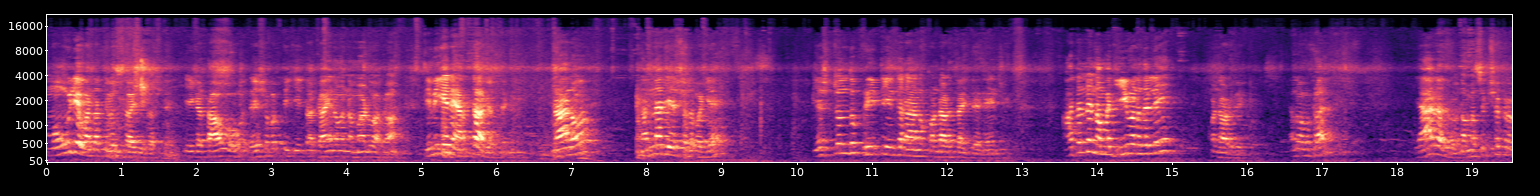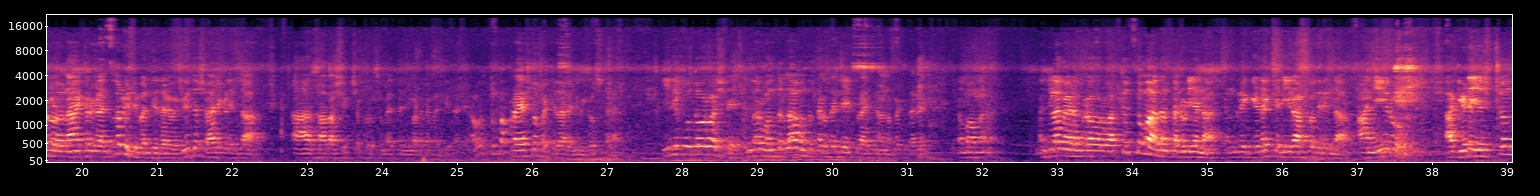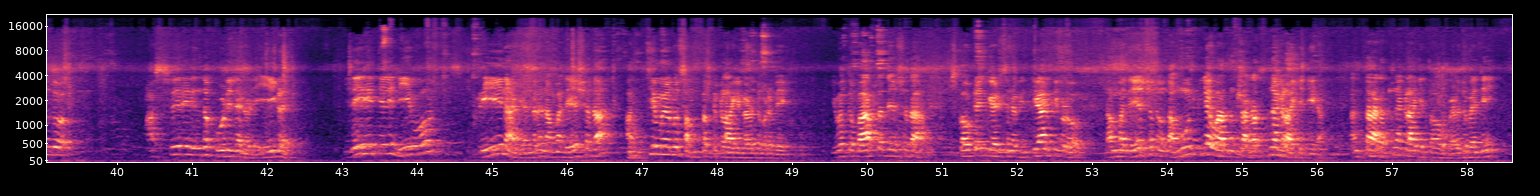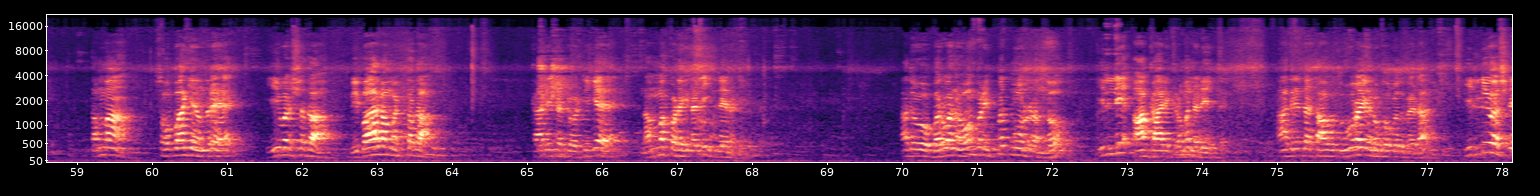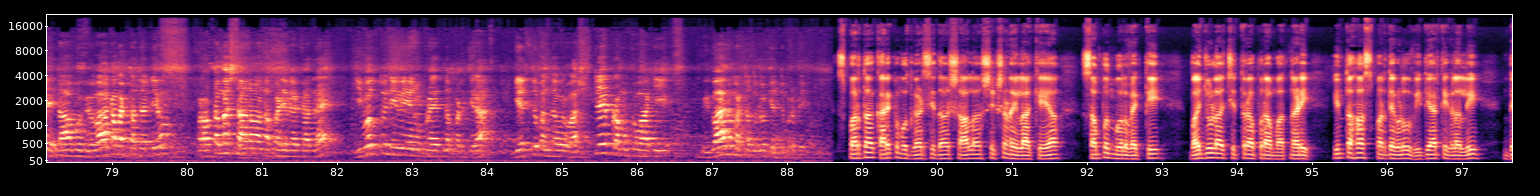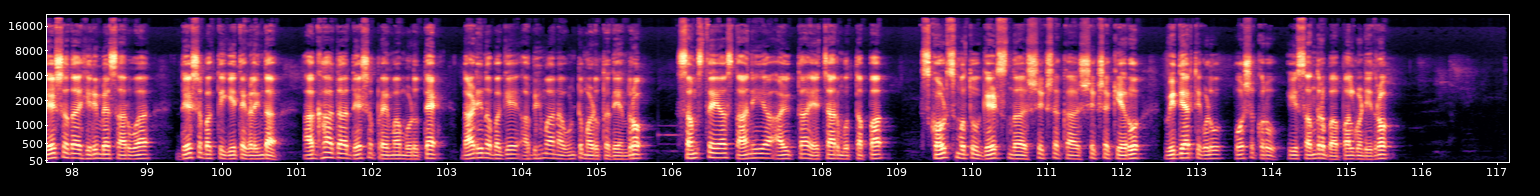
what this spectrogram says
ಮೌಲ್ಯವನ್ನ ತಿಳಿಸ್ತಾ ಇದ್ದೀವಿ ಅಷ್ಟೇ ಈಗ ತಾವು ದೇಶಭಕ್ತಿ ಗೀತ ಗಾಯನವನ್ನ ಮಾಡುವಾಗ ನಿಮಗೇನೆ ಅರ್ಥ ಆಗುತ್ತೆ? ನಾನು ನನ್ನ ದೇಶದ ಬಗ್ಗೆ ಎಷ್ಟೊಂದು ಪ್ರೀತಿಯಿಂದ ನಾನು ಕೊಂಡಾಡ್ತಾ ಇದ್ದೇನೆ. ಅದನ್ನ ನಮ್ಮ ಜೀವನದಲ್ಲಿ ಕೊಂಡಾಡಬೇಕು. ಅಲ್ವಾ ಮಕ್ಕಳ? ಯಾರಾದರೂ ನಮ್ಮ ಶಿಕ್ಷಕರುಗಳು ನಾಯಕರುಗಳೆಲ್ಲರೂ ಇಲ್ಲಿ ಬಂದಿದ್ದಾರೆ. ವಿವಿಧ ಶಾಲೆಗಳಿಂದ ಶಾಲಾ ಶಿಕ್ಷಕರು ಸಮೇತ ನಿಮ್ಮ ಬಂದಿದ್ದಾರೆ. ಅವರು ತುಂಬ ಪ್ರಯತ್ನ ಪಟ್ಟಿದ್ದಾರೆ ನಿಮಗೋಸ್ಕರ. ಇಲ್ಲಿ ಕೂತವರು ಅಷ್ಟೇ. ಎಲ್ಲರೂ ಒಂದಲ್ಲ, ಒಂದು ಥರದಲ್ಲಿ ಪ್ರಯತ್ನವನ್ನು ಪಟ್ಟಿದ್ದಾರೆ. ನಮ್ಮ ಮಂಜುಳಾ ಮೇಡಮ್ ಅವರು ಅತ್ಯುತ್ತಮವಾದಂಥ ನುಡಿಯನ್ನು, ಅಂದರೆ ಗಿಡಕ್ಕೆ ನೀರು ಹಾಕೋದ್ರಿಂದ ಆ ನೀರು, ಆ ಗಿಡ ಎಷ್ಟೊಂದು ಹಸಿರಿನಿಂದ ಕೂಡಿದೆ ನೋಡಿ ಈಗಲೇ. ಇದೇ ರೀತಿಯಲ್ಲಿ ನೀವು ಗ್ರೀನ್ ಆಗಿ ಅಂದ್ರೆ ನಮ್ಮ ದೇಶದ ಅತ್ಯಮ ಸಂಪತ್ತುಗಳಾಗಿ ಬೆಳೆದು ಬರಬೇಕು. ಇವತ್ತು ಭಾರತ ದೇಶದ ಸ್ಕೌಟಿಂಗ್ ಅಂಡ್ ಗೈಡ್ಸ್ನ ವಿದ್ಯಾರ್ಥಿಗಳು ನಮ್ಮ ದೇಶದ ಒಂದು ಅಮೂಲ್ಯವಾದಂಥ ರತ್ನಗಳಾಗಿದ್ದೀರಾ. ಅಂತಹ ರತ್ನಗಳಾಗಿ ತಾವು ಬೆಳೆದು ಬನ್ನಿ. ತಮ್ಮ ಸೌಭಾಗ್ಯ ಅಂದ್ರೆ ಈ ವರ್ಷದ ವಿಭಾಗ ಮಟ್ಟದ ಕಾರ್ಯಚಟುವಟಿಕೆ ನಮ್ಮ ಕೊಡಗಿನಲ್ಲಿ ಇಲ್ಲೇ ನಡೆಯುತ್ತೆ. ಅದು ಬರುವ ನವೆಂಬರ್ ಇಪ್ಪತ್ತ್ ಮೂರರಂದು ಇಲ್ಲಿ ಆ ಕಾರ್ಯಕ್ರಮ ನಡೆಯುತ್ತೆ. ಆದ್ರಿಂದ ತಾವು ದೂರ ಏನು ಹೋಗೋದು ಬೇಡ. ಇಲ್ಲಿಯೂ ಅಷ್ಟೇ, ತಾವು ವಿಭಾಗ ಮಟ್ಟದಲ್ಲಿಯೂ ಪ್ರಥಮ ಸ್ಥಾನವನ್ನು ಪಡಿಬೇಕಾದ್ರೆ ಇವತ್ತು ನೀವೇನು ಪ್ರಯತ್ನ ಪಡ್ತೀರಾ? ಗೆದ್ದು ಬಂದವರು ಅಷ್ಟೇ ಪ್ರಮುಖವಾಗಿ ವಿಭಾಗ ಮಟ್ಟದಲ್ಲೂ ಗೆದ್ದು ಬರಬೇಕು. ಸ್ಪರ್ಧಾ ಕಾರ್ಯಕ್ರಮ ಉದ್ಘಾಟಿಸಿದ ಶಾಲಾ ಶಿಕ್ಷಣ ಇಲಾಖೆಯ ಸಂಪನ್ಮೂಲ ವ್ಯಕ್ತಿ ಮಂಜುಳಾ ಚಿತ್ರಾಪುರ ಮಾತನಾಡಿ, ಇಂತಹ ಸ್ಪರ್ಧೆಗಳು ವಿದ್ಯಾರ್ಥಿಗಳಲ್ಲಿ ದೇಶದ ಹಿರಿಮೆ ಸಾರುವ ದೇಶಭಕ್ತಿ ಗೀತೆಗಳಿಂದ ಅಗಾಧ ದೇಶಪ್ರೇಮ ಮೂಡುತ್ತೆ. ನಾಡಿನ ಬಗ್ಗೆ ಅಭಿಮಾನ ಉಂಟು ಮಾಡುತ್ತದೆ ಎಂದರು ಸಂಸ್ಥೆಯ ಸ್ಥಾನೀಯ ಆಯುಕ್ತ ಎಚ್ ಆರ್ ಮುತ್ತಪ್ಪ, ಸ್ಕೌಟ್ಸ್ ಮತ್ತು ಗೇಟ್ಸ್ನ ಶಿಕ್ಷಕ ಶಿಕ್ಷಕಿಯರು, ವಿದ್ಯಾರ್ಥಿಗಳು, ಪೋಷಕರು ಈ ಸಂದರ್ಭ ಪಾಲ್ಗೊಂಡಿದ್ದರು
